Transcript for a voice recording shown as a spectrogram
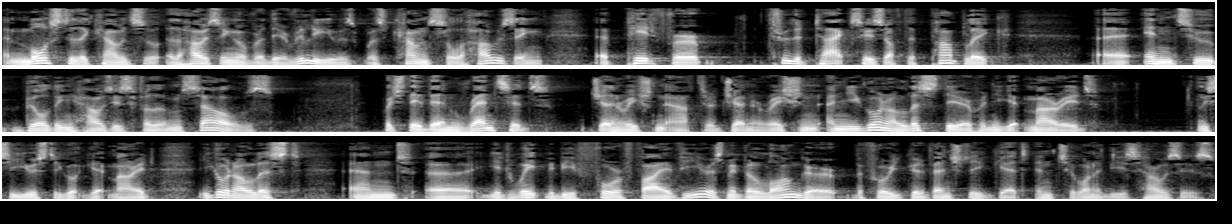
uh, most of the council, the housing over there really was, was council housing, uh, paid for through the taxes of the public uh, into building houses for themselves, which they then rented generation after generation. And you go on a list there when you get married, at least you used to go get married, you go on a list and uh, you'd wait maybe four or five years, maybe longer, before you could eventually get into one of these houses.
